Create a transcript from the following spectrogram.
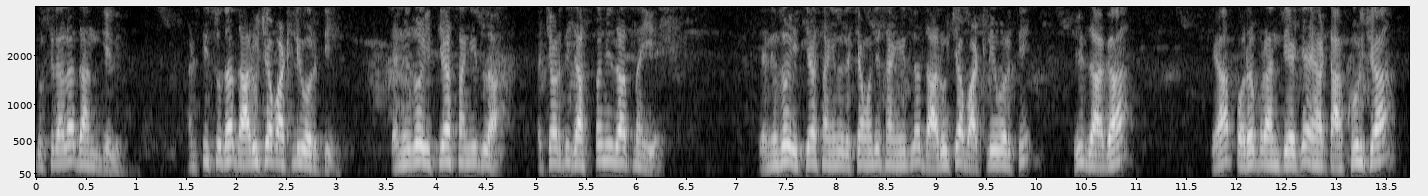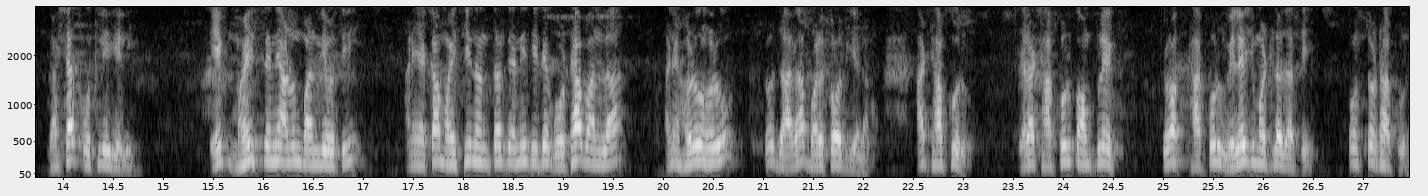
दुसऱ्याला दान केली. आणि ती सुद्धा दारूच्या बाटलीवरती. त्यांनी जो इतिहास सांगितला त्याच्यावरती जास्त मी जात नाही आहे त्यांनी जो इतिहास सांगितला त्याच्यामध्ये सांगितलं दारूच्या बाटलीवरती ही जागा ह्या परप्रांतीयाच्या ह्या ठाकूरच्या घशात ओतली गेली. एक म्हैस त्यांनी आणून बांधली होती आणि एका म्हैसीनंतर त्यांनी तिथे गोठा बांधला आणि हळूहळू तो जागा बळकवत गेला. हा ठाकूर याला ठाकूर कॉम्प्लेक्स किंवा ठाकूर विलेज म्हटलं जाते. तोच तो ठाकूर.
